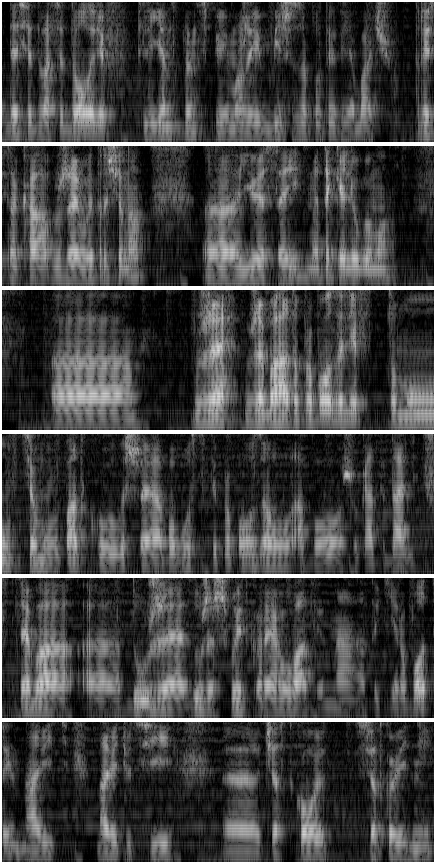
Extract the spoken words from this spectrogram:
10-20 доларів. Клієнт, в принципі, може і більше заплатити, я бачу. 300к вже витрачено. Е, USA ми таке любимо. Е, вже, вже багато пропозалів, тому в цьому випадку лише або бустити пропозал, або шукати далі. Треба е, дуже дуже швидко реагувати на такі роботи, навіть навіть у ці е, часткові святкові дні.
